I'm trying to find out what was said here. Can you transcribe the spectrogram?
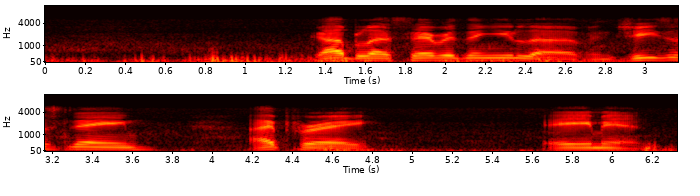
God bless everything you love. In Jesus' name, I pray. Amen.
